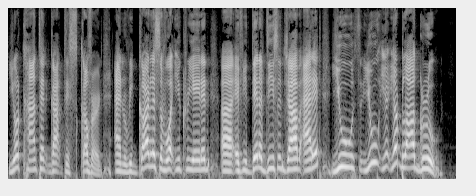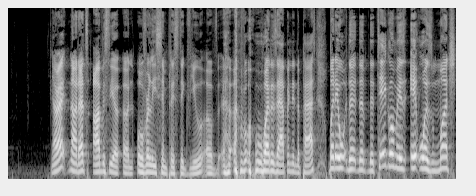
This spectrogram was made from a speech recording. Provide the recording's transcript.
your content got discovered. And regardless of what you created, uh, if you did a decent job at it, you you your blog grew. All right. Now that's obviously a, an overly simplistic view of, of, what has happened in the past, but it, the, the the take home is it was much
